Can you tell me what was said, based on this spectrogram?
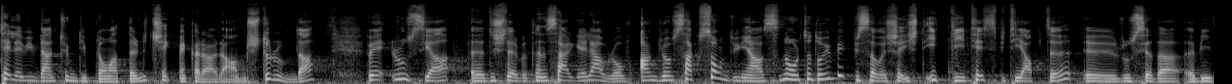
Tel Aviv'den tüm diplomatlarını çekme kararı almış durumda ve Rusya e, Dışişleri Bakanı Sergey Lavrov Anglo-Sakson dünyasını Orta Doğu büyük bir savaşa işte ittiği tespiti yaptı. Rusya'da bir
